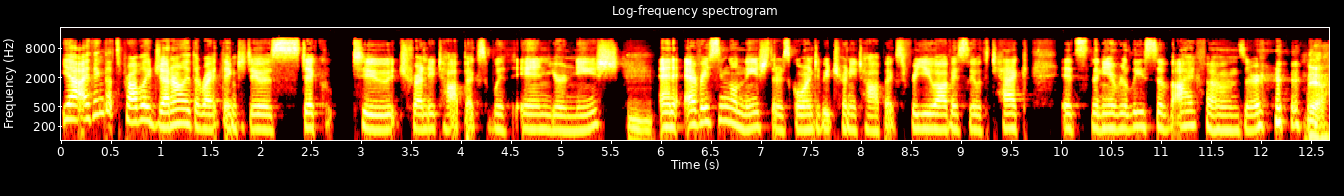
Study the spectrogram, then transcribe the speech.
yeah, I think that's probably generally the right thing to do is stick to trendy topics within your niche. Mm. And every single niche, there's going to be trendy topics. For you, obviously, with tech, it's the new release of iPhones or yeah.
